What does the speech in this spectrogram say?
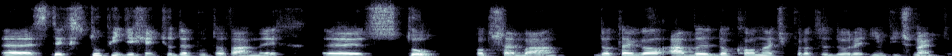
E, z tych 150 deputowanych 100 e, potrzeba do tego, aby dokonać procedury impeachmentu.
